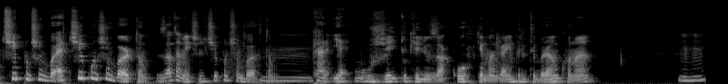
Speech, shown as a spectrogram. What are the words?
Tipo um Tim, é tipo um Tim Burton, exatamente, é tipo um Tim Burton. Hum, Cara, e é o jeito que ele usa a cor, porque é mangá em preto e branco, né? uhum.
